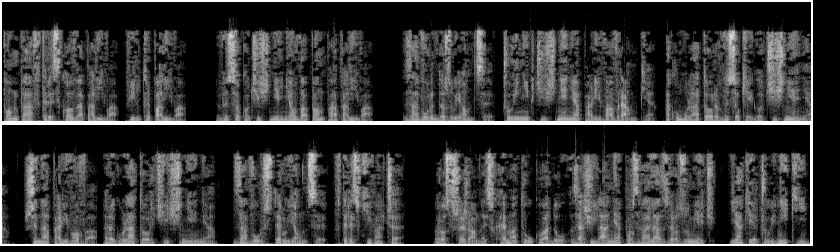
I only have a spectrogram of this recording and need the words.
Pompa wtryskowa paliwa, filtr paliwa. Wysokociśnieniowa pompa paliwa. Zawór dozujący, czujnik ciśnienia paliwa w rampie, akumulator wysokiego ciśnienia, szyna paliwowa, regulator ciśnienia, zawór sterujący, wtryskiwacze. Rozszerzony schemat układu zasilania pozwala zrozumieć, jakie czujniki,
